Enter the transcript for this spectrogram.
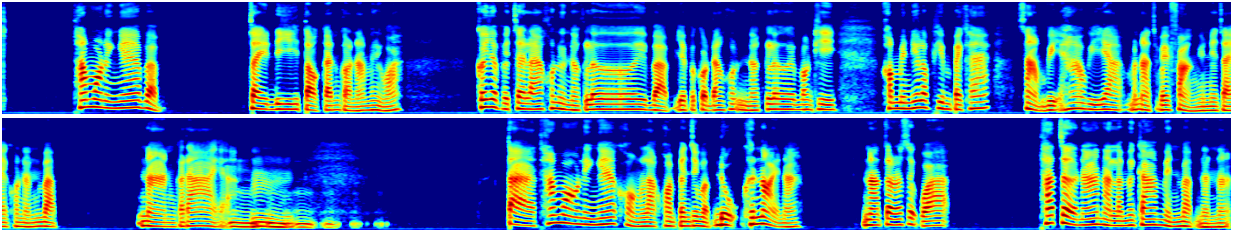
ๆถ้ามองในแง่แบบใจดีต่อกันก่อนนะหมายถึงว่า ก็อย่าไปใจร้ายคนอื่นนักเลย แบบอย่าไปกดดันคนอื่นนักเลย บางทีคอมเมนต์ที่เราพิมพ์ไปแค่สามวิห้าวิอะมันอาจจะไปฝังอยู่ในใจคนนั้นแบบ นานก็ได้อะอืมอือืมมอืมอืม แต่ถ้ามองในแง่ของหลักความเป็นจริงแบบดุขึ้นหน่อยนะนาจะรู้สึกว่า ถ้าเจอหน้านั้นแล้วไม่กล้าเม้นแบบนั้นน่ะ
